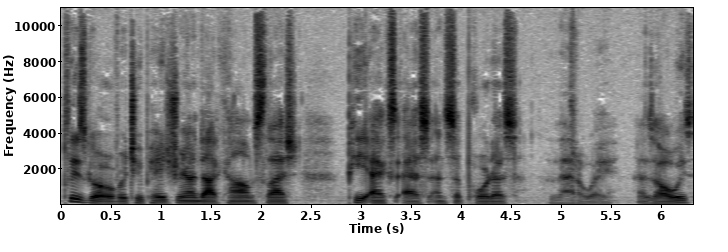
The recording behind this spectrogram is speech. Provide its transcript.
please go over to patreon.com slash pxs and support us that way. As always,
